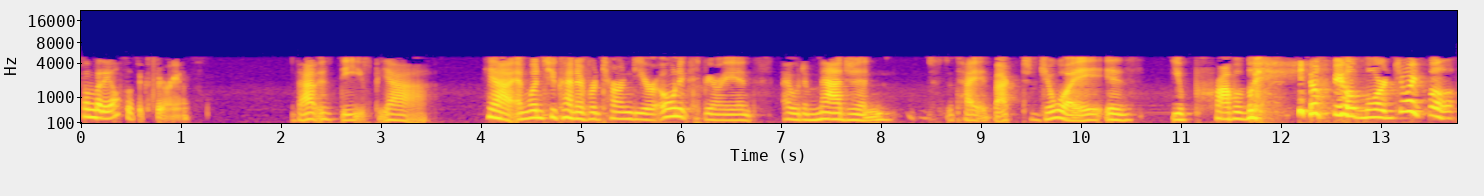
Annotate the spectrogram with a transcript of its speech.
somebody else's experience. That is deep. Yeah. Yeah. And once you kind of return to your own experience, I would imagine just to tie it back to joy is you probably you'll feel more joyful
